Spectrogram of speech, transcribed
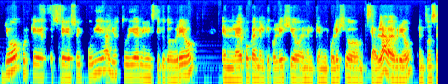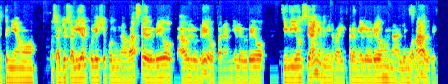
yo porque eh, soy judía, yo estudié en el Instituto Hebreo, en la época en el que colegio, en el que mi colegio se hablaba hebreo, entonces teníamos o sea, yo salí del colegio con una base de hebreo, hablo hebreo, para mí el hebreo, viví 11 años en Israel, para mí el hebreo es una lengua madre,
